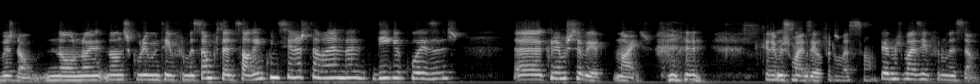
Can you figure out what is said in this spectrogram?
mas não, não, não, não descobri muita informação. Portanto, se alguém conhecer esta banda, diga coisas. queremos saber mais. Queremos mais deles. informação. Queremos mais informação.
